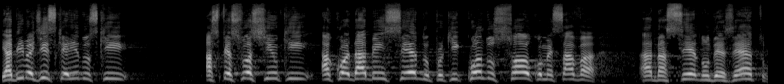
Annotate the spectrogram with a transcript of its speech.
E a Bíblia diz, queridos, que as pessoas tinham que acordar bem cedo, porque quando o sol começava a nascer no deserto,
